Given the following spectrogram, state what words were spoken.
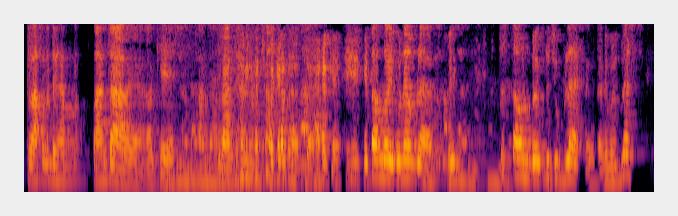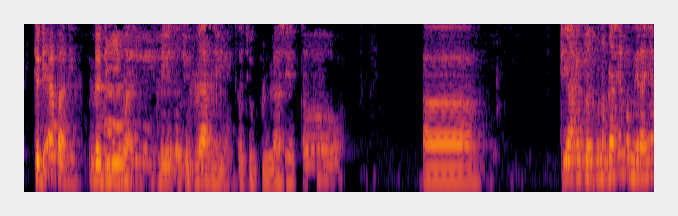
terlaksana dengan lancar ya. Oke. Jadi lancar lancar Lancar lancarkan saja. Oke. Di tahun 2016. Terus tahun 2017 nih. Tahun 2017 jadi apa nih? Udah di Hima. di 17 nih 17 itu eh di akhir 2016 kan pemiranya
